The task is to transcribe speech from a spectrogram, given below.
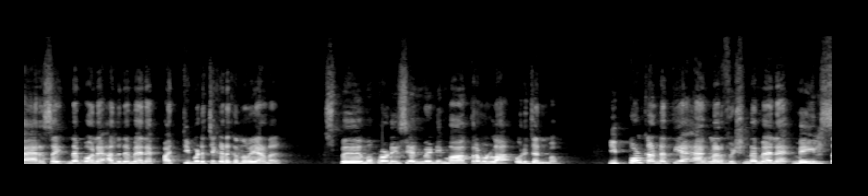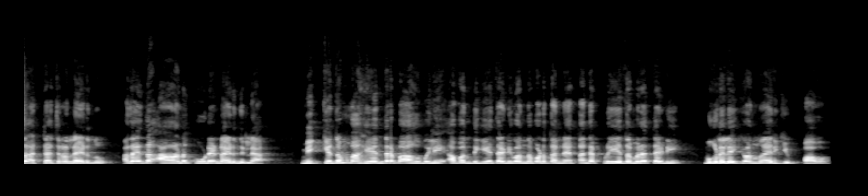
പാരസൈറ്റിനെ പോലെ അതിനെ മേലെ പറ്റി പിടിച്ച് കിടക്കുന്നവയാണ് സ്പേമ് പ്രൊഡ്യൂസ് ചെയ്യാൻ വേണ്ടി മാത്രമുള്ള ഒരു ജന്മം. ഇപ്പോൾ കണ്ടെത്തിയ ആംഗ്ലർ ഫിഷിന്റെ മേലെ മെയിൽസ് അറ്റാച്ചഡ് അല്ലായിരുന്നു. അതായത് ആണ് കൂടെ ഉണ്ടായിരുന്നില്ല. മിക്കതും മഹേന്ദ്ര ബാഹുബലി അവന്തികയെ തേടി വന്ന പോലെ തന്നെ തന്റെ പ്രിയതമനെ തേടി മുകളിലേക്ക് വന്നതായിരിക്കും പാവം.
